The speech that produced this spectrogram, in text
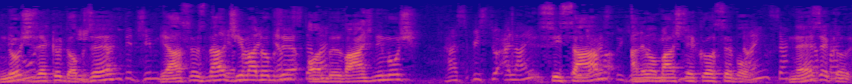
Nuž řekl, dobře, já jsem znal Jima dobře, on byl vážný muž, Jsi sám, anebo máš někoho sebou? Ne, řekl,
